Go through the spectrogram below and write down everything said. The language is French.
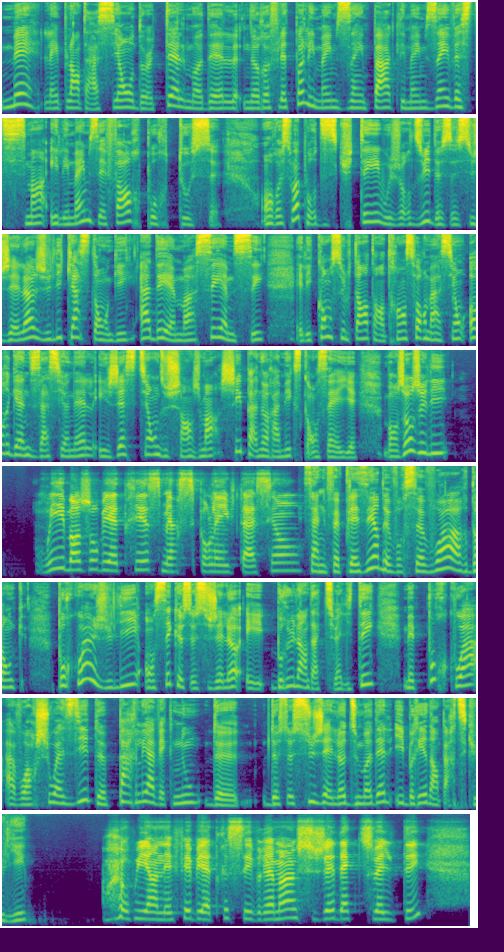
Mais l'implantation d'un tel modèle ne reflète pas les mêmes impacts, les mêmes investissements et les mêmes efforts pour tous. On reçoit pour discuter aujourd'hui de ce sujet-là Julie Castonguay, ADMA, Elle est consultante en transformation organisationnelle et gestion du changement chez Panoramix Conseil. Bonjour Julie. Oui, bonjour Béatrice, merci pour l'invitation. Ça nous fait plaisir de vous recevoir. Donc, pourquoi, Julie, on sait que ce sujet-là est brûlant d'actualité, mais pourquoi avoir choisi de parler avec nous de, de ce sujet-là, du modèle hybride en particulier? Oui, en effet, Béatrice, c'est vraiment un sujet d'actualité.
